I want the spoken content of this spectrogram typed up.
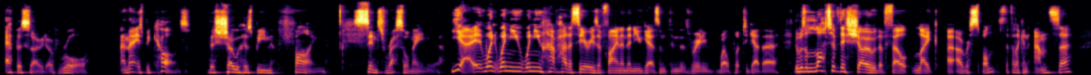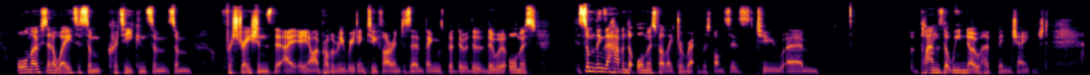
episode of Raw, and that is because the show has been fine since WrestleMania. Yeah, it, when when you when you have had a series of fine and then you get something that's really well put together, there was a lot of this show that felt like a, a response, that felt like an answer, almost in a way to some critique and some some frustrations that I you know I'm probably reading too far into certain things, but there, there, there were almost some things that happened that almost felt like direct responses to um, plans that we know have been changed,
